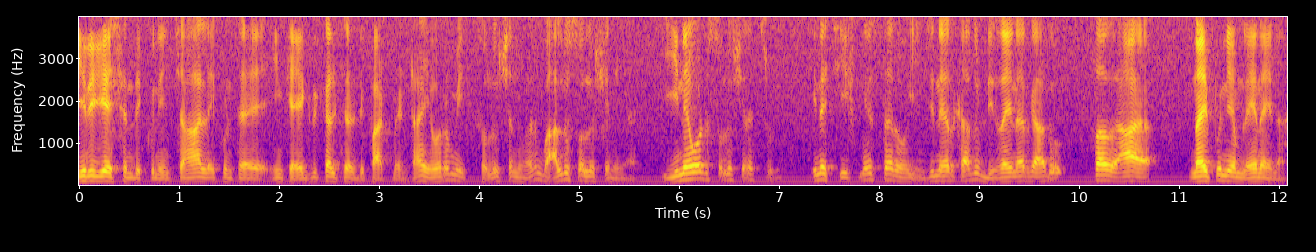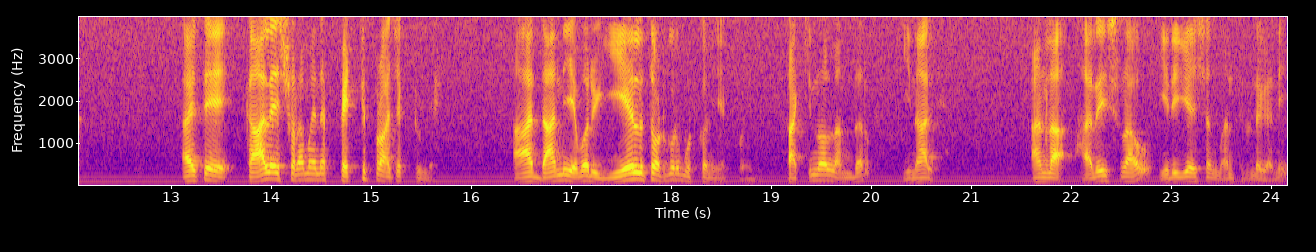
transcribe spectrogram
ఇరిగేషన్ దిక్కు నుంచా లేకుంటే ఇంకా అగ్రికల్చర్ డిపార్ట్మెంటా ఎవరో మీకు సొల్యూషన్ ఇవ్వని వాళ్ళు సొల్యూషన్ ఇవ్వాలి ఈయన ఎవరు సొల్యూషన్ చూడు ఈయన చీఫ్ మినిస్టర్ ఇంజనీర్ కాదు డిజైనర్ కాదు ఆ నైపుణ్యం లేనైనా. అయితే కాళేశ్వరం అయిన పెట్టి ప్రాజెక్ట్ ఉండే. ఆ దాన్ని ఎవరు ఏళ్ళతోటి కూడా ముట్టుకొనియకపోయింది తక్కిన వాళ్ళందరూ వినాలి. అందులో హరీష్ రావు ఇరిగేషన్ మంత్రి ఉండే కానీ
